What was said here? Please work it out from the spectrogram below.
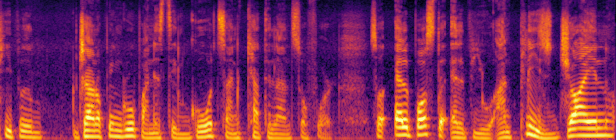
People join up in group and they steal goats and cattle and so forth. So help us to help you. And please join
